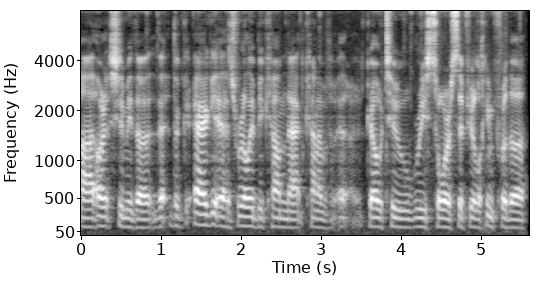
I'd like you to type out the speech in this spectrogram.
uh, or excuse me, the, the, the egg has really become that kind of uh, go-to resource if you're looking for the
